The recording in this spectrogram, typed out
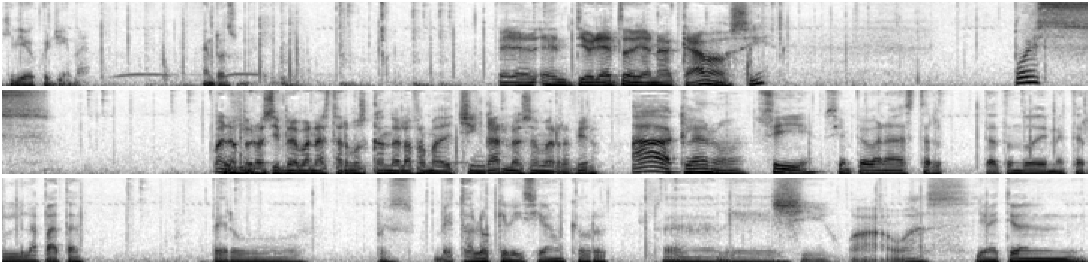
Hideo Kojima. En resumen. Pero en teoría todavía no acaba, ¿o sí? Pues. Bueno, pues pero siempre van a estar buscando la forma de chingarlo, a eso me refiero. Ah, claro, sí. Siempre van a estar tratando de meterle la pata. Pero. Pues ve todo lo que le hicieron, cabrón le, Chihuahuas. Le metieron.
